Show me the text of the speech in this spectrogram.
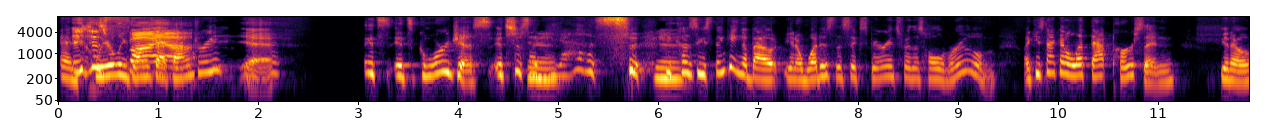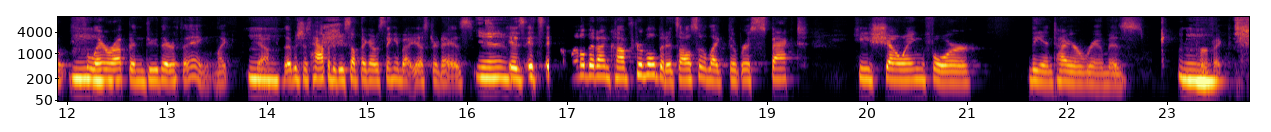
and it's clearly draws that boundary. Yeah it's it's gorgeous it's just yeah. like yes yeah. because he's thinking about you know what is this experience for this whole room like he's not going to let that person you know, Mm. flare up and do their thing. Like, yeah, Mm. that was just happened to be something I was thinking about yesterday. Is Yeah. is it's, it's a little bit uncomfortable, but it's also like the respect he's showing for the entire room is Mm. perfect.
